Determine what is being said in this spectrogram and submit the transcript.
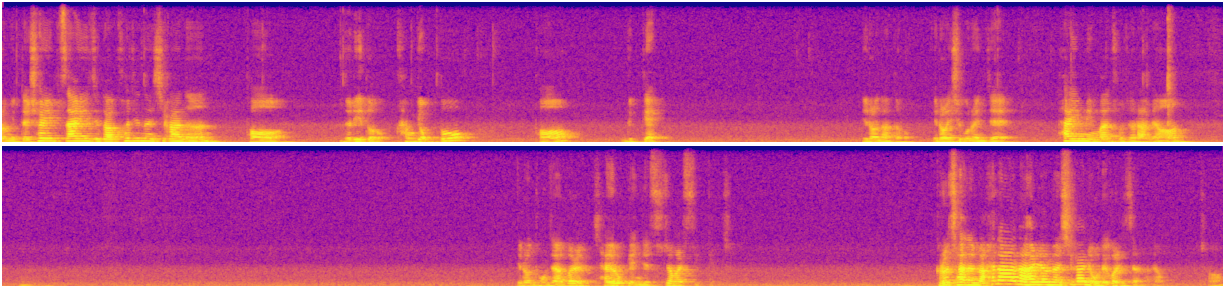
그럼 이때 쉐입 사이즈가 커지는 시간은 더 느리도록 간격도 더 늦게 일어나도록 이런 식으로 이제 타이밍만 조절하면 이런 동작을 자유롭게 이제 수정할 수 있겠죠. 그렇지 않으면 하나하나 하려면 시간이 오래 걸리잖아요. 그렇죠?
